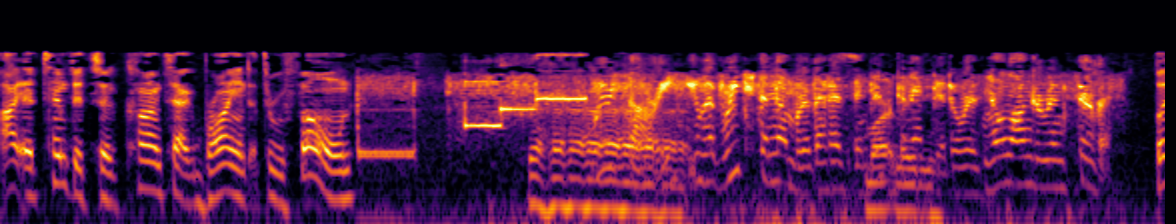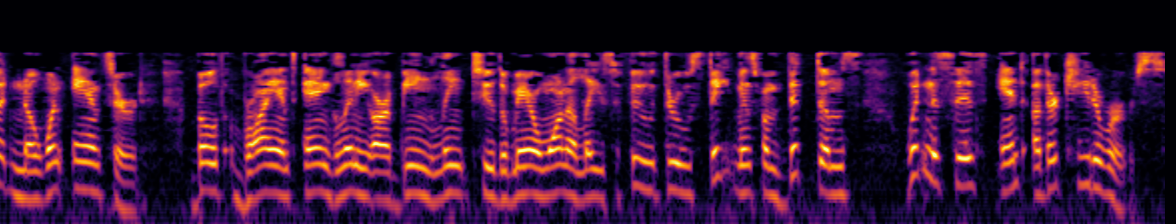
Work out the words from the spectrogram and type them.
I attempted to contact Bryant through phone, We're sorry. You have reached a number that has been Smart lady. disconnected or is no longer in service. but no one answered. Both Bryant and Glenny are being linked to the marijuana laced food through statements from victims, witnesses, and other caterers.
